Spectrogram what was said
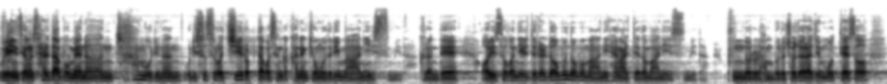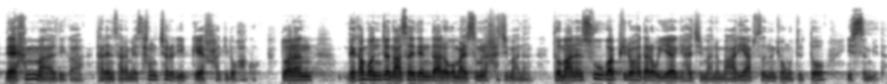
우리 인생을 살다 보면은 참 우리는 우리 스스로 지혜롭다고 생각하는 경우들이 많이 있습니다. 그런데 어리석은 일들을 너무너무 많이 행할 때도 많이 있습니다. 분노를 함부로 조절하지 못해서 내 한마디가 다른 사람의 상처를 입게 하기도 하고 또 하나는 내가 먼저 나서야 된다라고 말씀을 하지만은 더 많은 수고가 필요하다라고 이야기하지만은 말이 앞서는 경우들도 있습니다.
